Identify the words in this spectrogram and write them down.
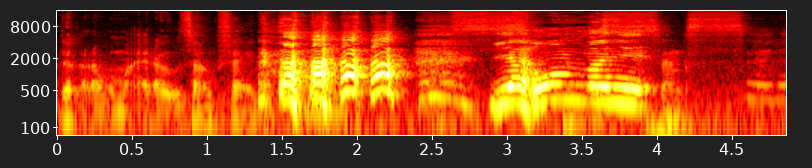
だからお前らうさんくさいな いやほんまに。うさんくさいな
